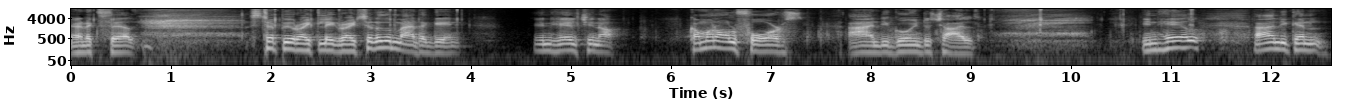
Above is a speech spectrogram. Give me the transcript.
and exhale. Step your right leg right side of the mat again Inhale, chin up. Come on all fours and you go into child. Inhale and you can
